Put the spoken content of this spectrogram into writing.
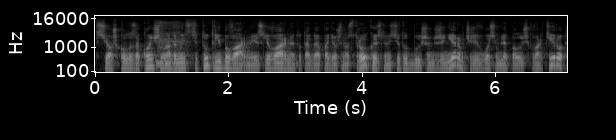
все, школу закончил, надо в институт, либо в армию. Если в армию, то тогда пойдешь на стройку. Если в институт будешь инженером, через 8 лет получишь квартиру,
